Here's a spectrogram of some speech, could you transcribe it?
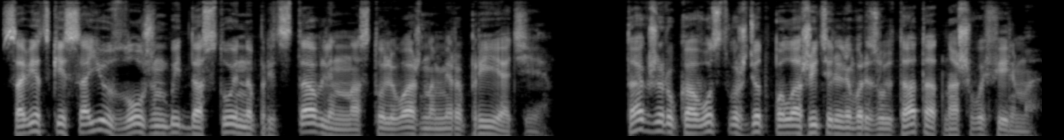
Советский Союз должен быть достойно представлен на столь важном мероприятии. Также руководство ждет положительного результата от нашего фильма.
